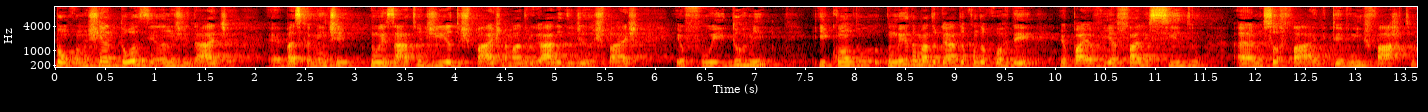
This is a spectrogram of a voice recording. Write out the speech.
Bom, quando eu tinha 12 anos de idade, é, basicamente no exato dia dos pais, na madrugada do dia dos pais, eu fui dormir e quando no meio da madrugada, quando eu acordei, meu pai havia falecido uh, no sofá. Ele teve um infarto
